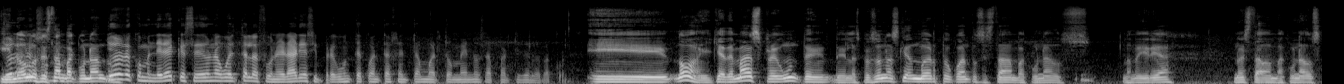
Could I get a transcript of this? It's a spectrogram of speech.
y no los están vacunando. Yo le recomendaría que se dé una vuelta a las funerarias y pregunte cuánta gente ha muerto menos a partir de las vacunas. Y no, y que además pregunte de las personas que han muerto cuántos estaban vacunados. La mayoría no estaban vacunados.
